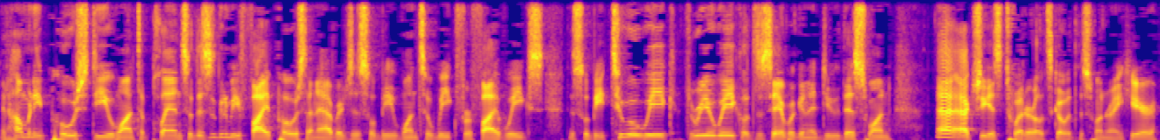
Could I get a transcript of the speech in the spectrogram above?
And how many posts do you want to plan? So this is going to be five posts on average. This will be once a week for five weeks. This will be two a week, three a week. Let's just say we're going to do this one. Actually, it's Twitter. Let's go with this one right here.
